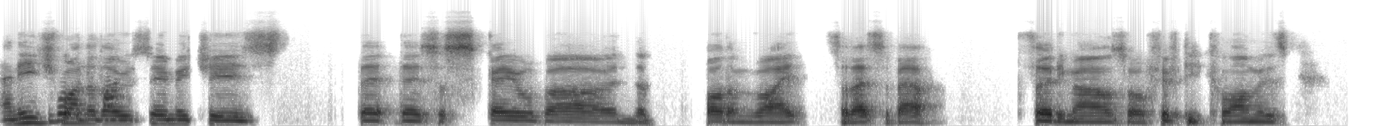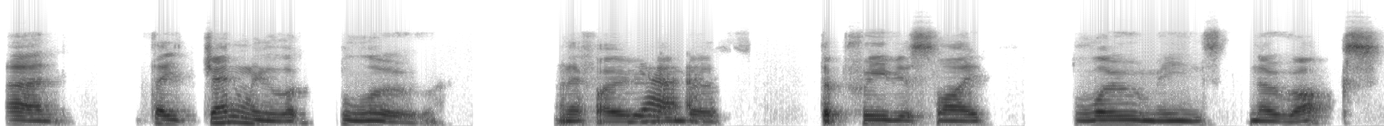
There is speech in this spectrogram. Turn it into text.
and each one of those images, that there's a scale bar and the bottom right, so that's about 30 miles or 50 kilometers, and they generally look blue. And if I yeah. remember the previous slide, blue means no rocks.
